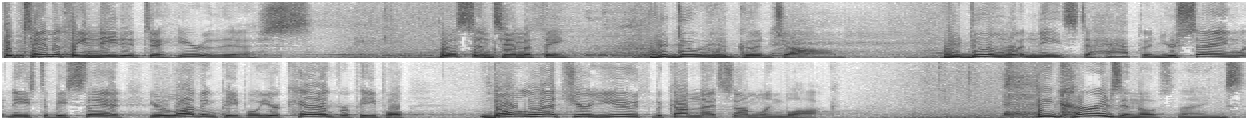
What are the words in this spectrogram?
But Timothy needed to hear this. Listen, Timothy, you're doing a good job. You're doing what needs to happen. You're saying what needs to be said. You're loving people. You're caring for people. Don't let your youth become that stumbling block. Be encouraged in those things.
